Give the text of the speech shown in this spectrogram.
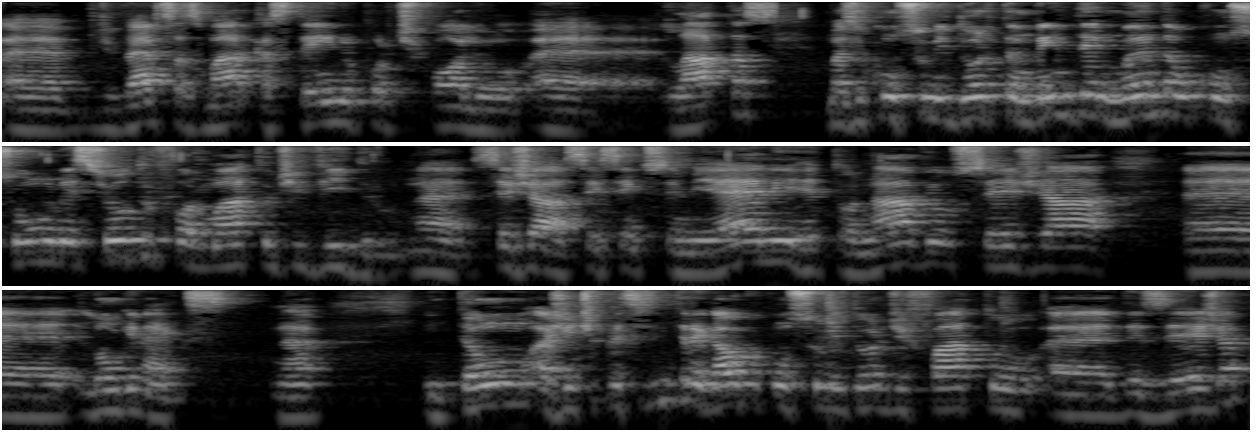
é, diversas marcas, tem no portfólio é, latas, mas o consumidor também demanda o consumo nesse outro formato de vidro, né? Seja 600 ml, retornável, seja é, long necks, né? Então, a gente precisa entregar o que o consumidor de fato é, deseja.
